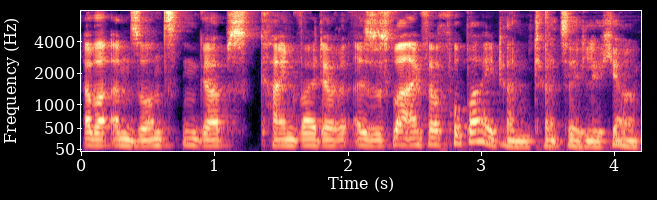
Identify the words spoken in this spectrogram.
Aber ansonsten gab es kein weiteres, also es war einfach vorbei dann tatsächlich, ja.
